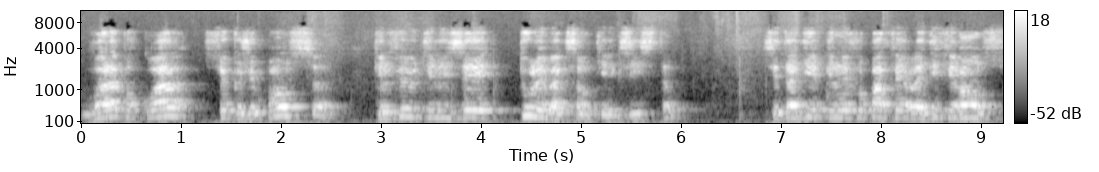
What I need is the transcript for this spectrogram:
voilà pourquoi ce que je pense qu'il faut utiliser tous les vaccins qui existent, c'est-à-dire qu'il ne faut pas faire la différence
